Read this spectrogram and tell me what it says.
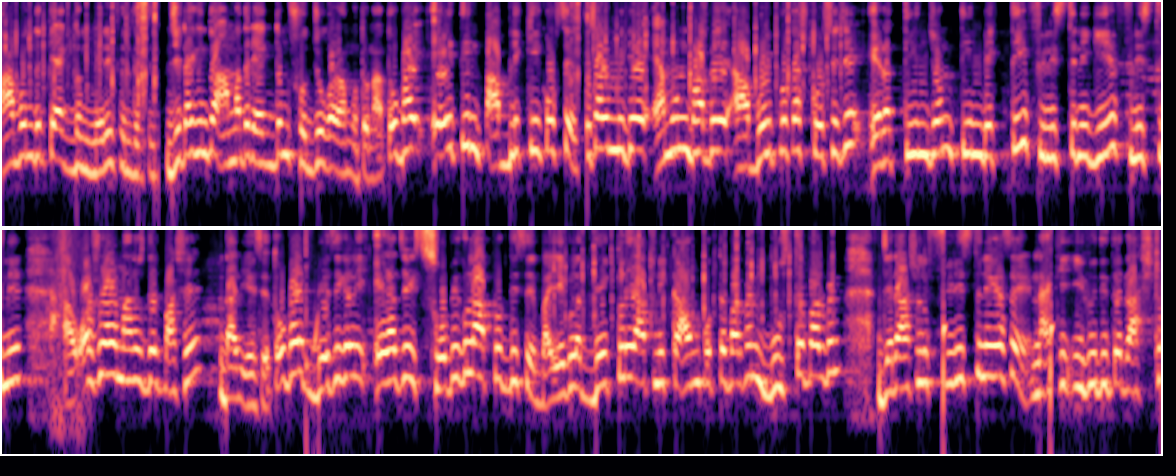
মা বোনদেরকে একদম মেরে ফেলতেছে, যেটা কিন্তু আমাদের একদম সহ্য করার মতো না। তো ভাই, এই তিন পাবলিক কি করছে? সোশ্যাল মিডিয়ায় এমন ভাবে বই প্রকাশ করছে যে এরা তিনজন, তিন ব্যক্তি ফিলিস্তিনে গিয়ে ফিলিস্তিনের অসহায় মানুষদের পাশে দাঁড়িয়েছে। তো ভাই বেসিক্যালি এরা যে ছবিগুলো আপলোড দিছে ভাই, এগুলো দেখলে আপনি কাউন্ট করতে পারবেন, বুঝতে পারবেন যেটা আসলে ফিলিস্তিনে গেছে নাকি ইহুদিদের রাষ্ট্র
